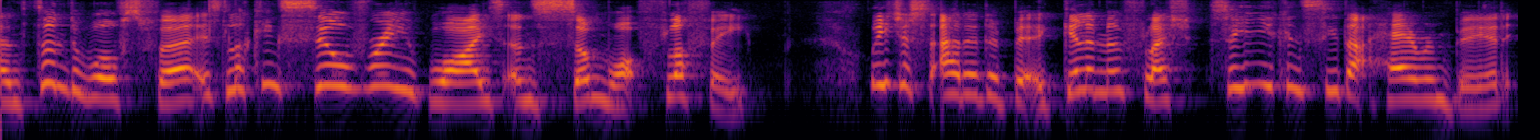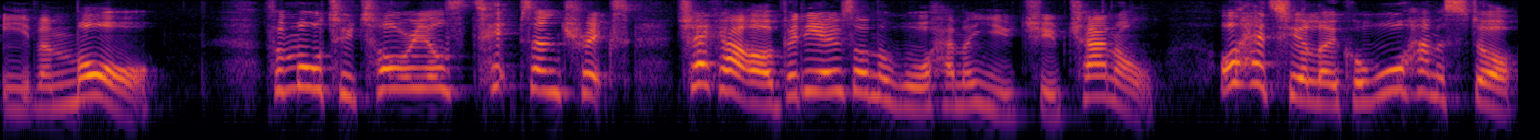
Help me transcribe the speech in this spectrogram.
and Thunderwolf's fur is looking silvery, wise and somewhat fluffy. We just added a bit of Guilliman flesh so you can see that hair and beard even more. For more tutorials, tips and tricks, check out our videos on the Warhammer YouTube channel. Or head to your local Warhammer store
